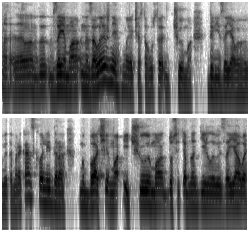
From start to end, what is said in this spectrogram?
Е, Взаємонезалежні. Ми часто густо чуємо дивні заяви від американського лідера. Ми бачимо і чуємо досить обнадійливі заяви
